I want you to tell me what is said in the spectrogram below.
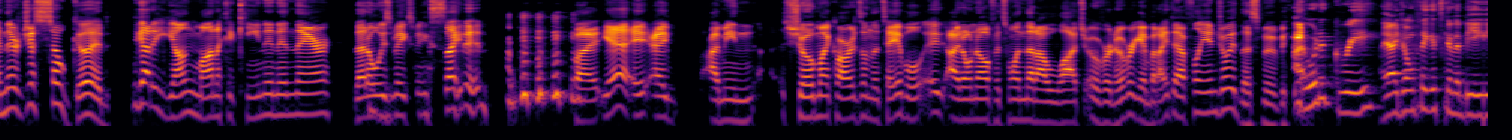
And they're just so good. We got a young Monica Keena in there? That always makes me excited. But yeah it, I I mean show my cards on the table I don't know if it's one that I'll watch over and over again but I definitely enjoyed this movie I would agree. I don't think it's going to be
